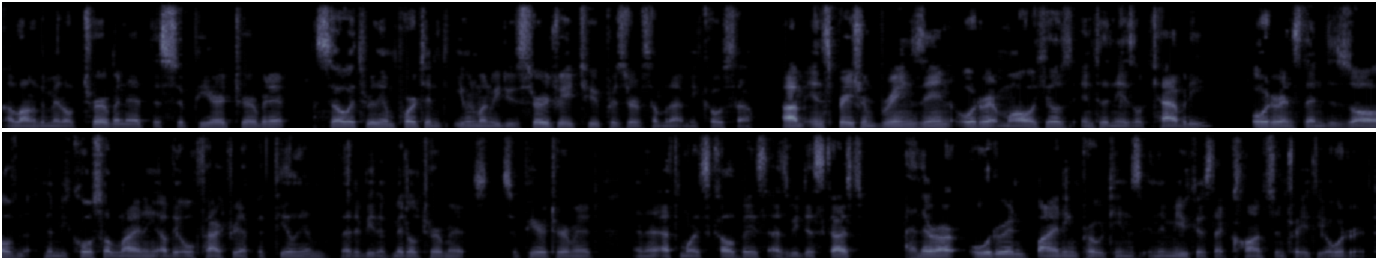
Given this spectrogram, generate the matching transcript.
along the middle turbinate, the superior turbinate. So it's really important, even when we do surgery, to preserve some of that mucosa. Um, inspiration brings in odorant molecules into the nasal cavity. Odorants then dissolve the mucosal lining of the olfactory epithelium, that it be the middle turbinate, superior turbinate, and the ethmoid skull base, as we discussed. And there are odorant binding proteins in the mucus that concentrate the odorant.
